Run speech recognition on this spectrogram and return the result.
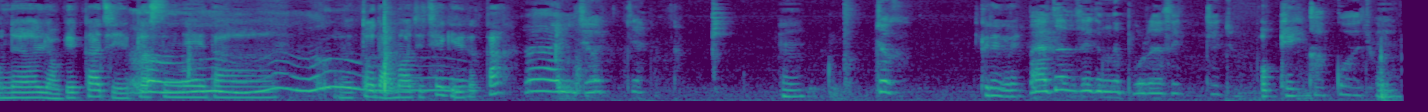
오늘 여기까지 읽겠습니다. 오늘 또 나머지 책 읽을까? 응. 저 그래 그래. 빨간색이나 보라색 해줘. 오케이. 갖고 와줘. 응.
